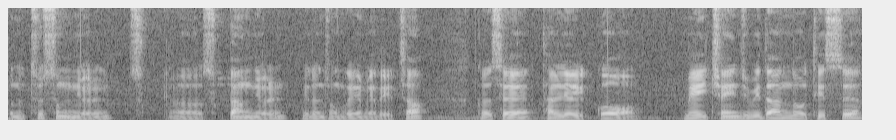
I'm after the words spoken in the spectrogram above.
또는 투숙률, 숙, 어, 숙박률 이런 정도의 의미가 되겠죠. 그것에 달려 있고 may change without notice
